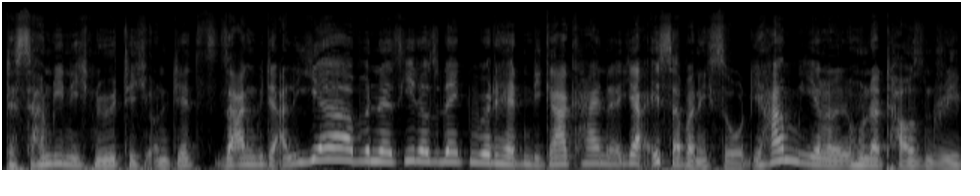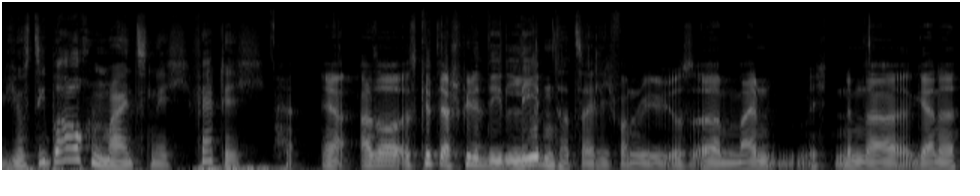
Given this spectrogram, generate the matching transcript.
Das haben die nicht nötig. Und jetzt sagen wieder alle, ja, wenn das jeder so denken würde, hätten die gar keine. Ja, ist aber nicht so. Die haben ihre 100.000 Reviews, die brauchen meins nicht. Fertig. Ja, also es gibt ja Spiele, die leben tatsächlich von Reviews. Äh, mein, ich nehme da gerne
